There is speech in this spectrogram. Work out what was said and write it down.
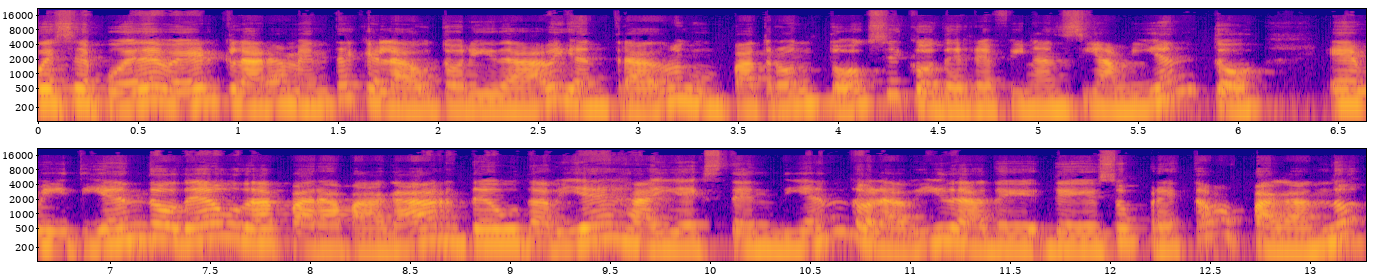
pues se puede ver claramente que la autoridad había entrado en un patrón tóxico de refinanciamiento emitiendo deuda para pagar deuda vieja y extendiendo la vida de, esos préstamos, pagando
